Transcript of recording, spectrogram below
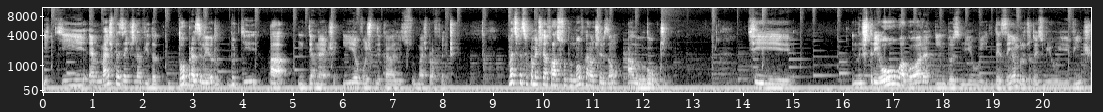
e que é mais presente na vida do brasileiro do que a internet. E eu vou explicar isso mais pra frente. Mais especificamente, eu queria falar sobre o novo canal de televisão, a Loading, que estreou agora em 2000, dezembro de 2020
